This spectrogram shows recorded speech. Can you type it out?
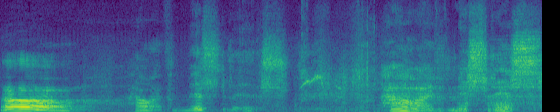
oh, how I've missed this. How I've missed this.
